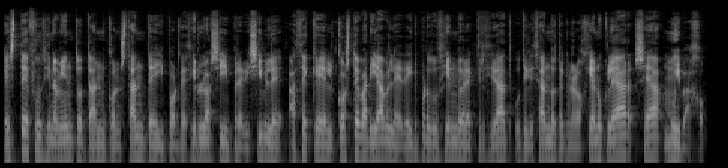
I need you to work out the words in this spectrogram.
Este funcionamiento tan constante y por decirlo así previsible hace que el coste variable de ir produciendo electricidad utilizando tecnología nuclear sea muy bajo,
